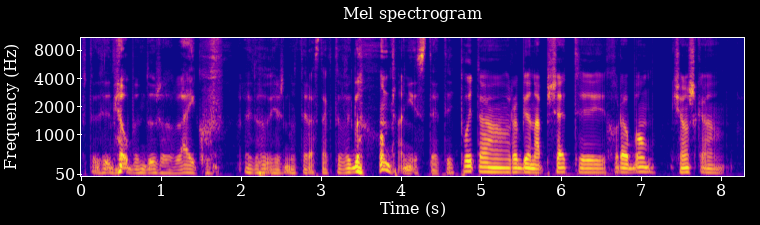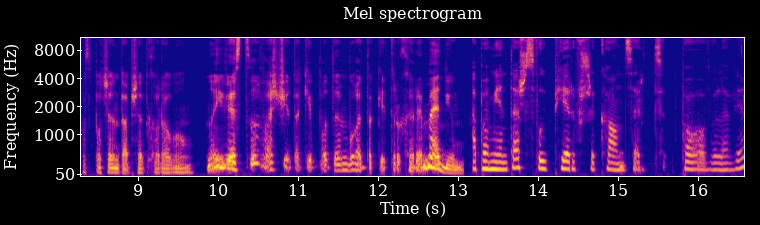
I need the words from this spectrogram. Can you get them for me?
Wtedy miałbym dużo lajków. Ale to wiesz, no teraz tak to wygląda niestety. Płyta robiona przed y, chorobą, książka rozpoczęta przed chorobą. No i wiesz, to właściwie takie potem było takie trochę remedium. A pamiętasz swój pierwszy koncert po wylewie?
